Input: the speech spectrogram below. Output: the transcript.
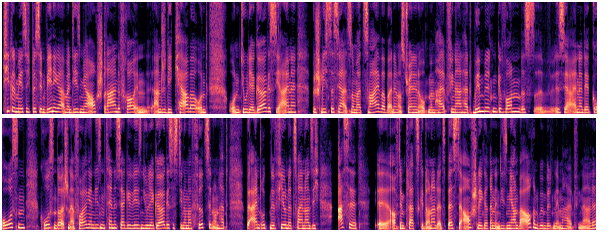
titelmäßig bisschen weniger, aber in diesem Jahr auch strahlende Frau in Angelique Kerber und, und Julia Görges. Die eine beschließt das Jahr als Nummer zwei, war bei den Australian Open im Halbfinale, hat Wimbledon gewonnen. Das äh, ist ja einer der großen, großen deutschen Erfolge in diesem Tennisjahr gewesen. Julia Görges ist die Nummer 14 und hat beeindruckende 492 Asse äh, auf dem Platz gedonnert als beste Aufschlägerin in diesem Jahr und war auch in Wimbledon im Halbfinale.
